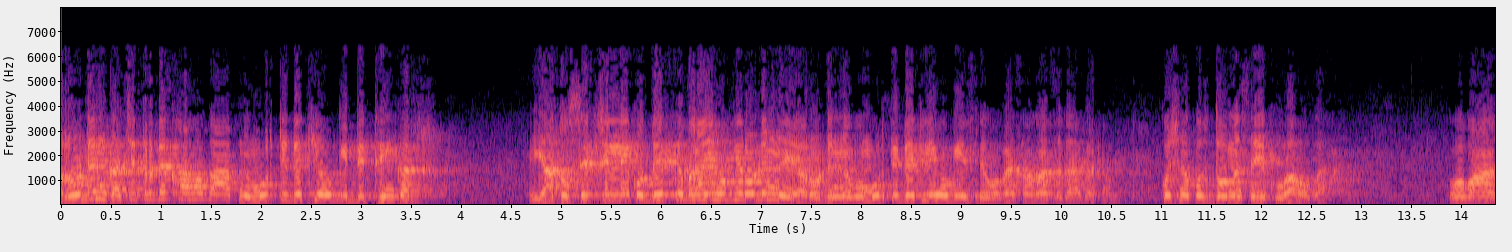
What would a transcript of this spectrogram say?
रोडिन का चित्र देखा होगा, आपने मूर्ति देखी होगी, दी थिंकर। या तो शेख चिल्ली को देख के बनाई होगी रोडिन ने, या रोडिन ने वो मूर्ति देख ली होगी, इसलिए वो वैसा हाथ लगाया बैठा कुछ ना कुछ दो में से एक हुआ होगा। वो वहाँ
